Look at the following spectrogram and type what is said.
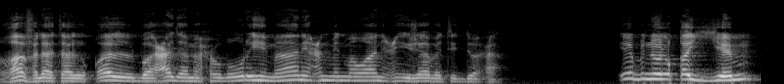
غفلة القلب وعدم حضوره مانعا من موانع إجابة الدعاء ابن القيم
